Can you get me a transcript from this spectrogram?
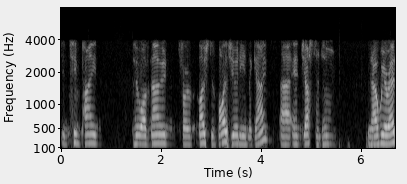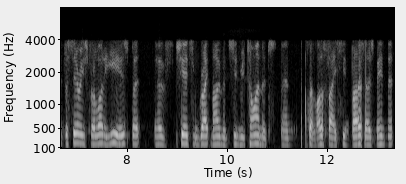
in Tim Paine, who I've known for most of my journey in the game, uh, and Justin, who you know, we were adversaries for a lot of years, but have shared some great moments in retirement. And I've got a lot of faith in both those men that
